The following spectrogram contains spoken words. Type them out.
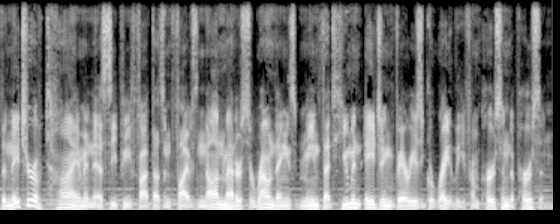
The nature of time in SCP-5005's non-matter surroundings means that human aging varies greatly from person to person.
